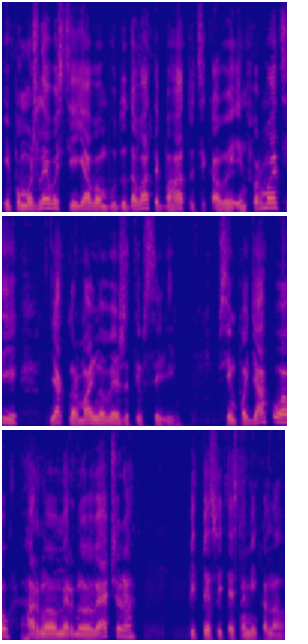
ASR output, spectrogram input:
і по можливості я вам буду давати багато цікавої інформації, як нормально вижити в селі. Всім подякував, гарного мирного вечора. Підписуйтесь на мій канал.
